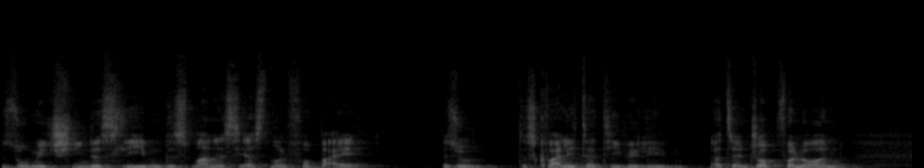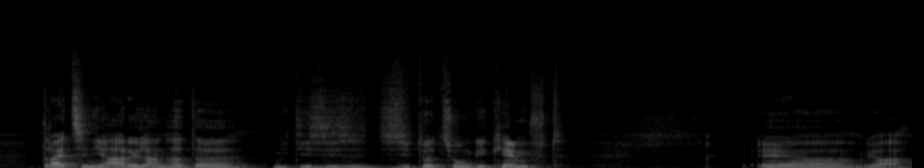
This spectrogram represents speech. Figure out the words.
somit schien das Leben des Mannes erstmal vorbei. Also das qualitative Leben. Er hat seinen Job verloren, 13 Jahre lang hat er mit dieser Situation gekämpft. Er ja,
